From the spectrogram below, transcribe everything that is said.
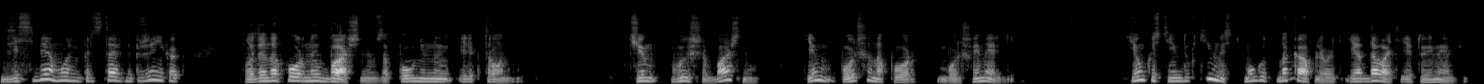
Для себя можно представить напряжение как водонапорную башню, заполненную электронами. Чем выше башня, тем больше напор, больше энергии. Емкость и индуктивность могут накапливать и отдавать эту энергию,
